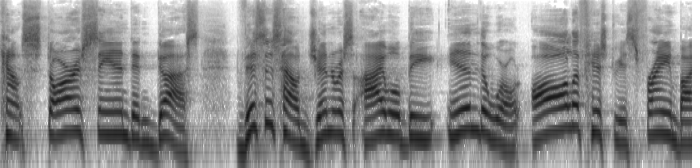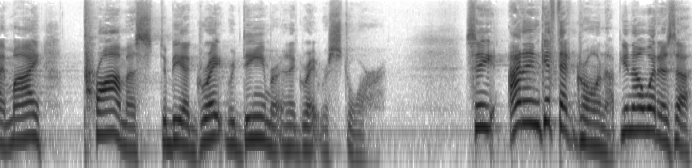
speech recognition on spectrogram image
Count stars, sand, and dust. This is how generous I will be in the world. All of history is framed by my promise to be a great redeemer and a great restorer. See, I didn't get that growing up. You know what? As a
